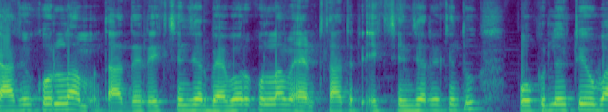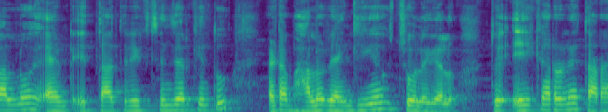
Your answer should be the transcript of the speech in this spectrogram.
কাজও করলাম, তাদের এক্সচেঞ্জার ব্যবহার করলাম অ্যান্ড তাদের এক্সচেঞ্জারের কিন্তু পপুলারিটিও বাড়লো অ্যান্ড তাদের এক্সচেঞ্জার কিন্তু একটা ভালো র্যাঙ্কিংয়েও চলে গেল। তো এই কারণে তারা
